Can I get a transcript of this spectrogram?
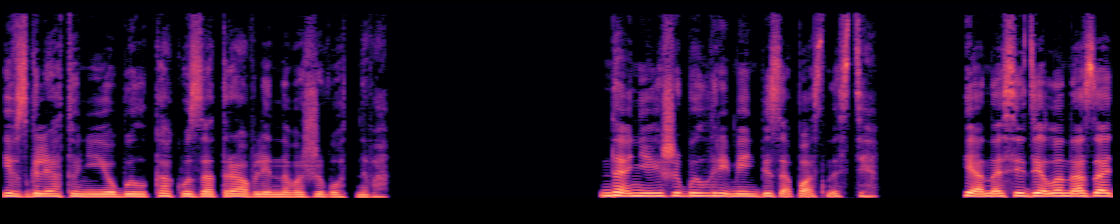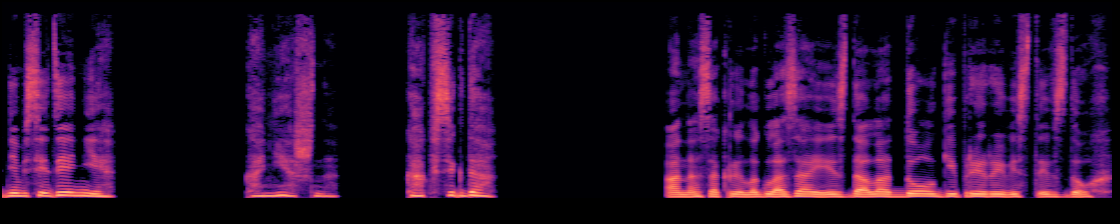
и взгляд у нее был как у затравленного животного. На ней же был ремень безопасности, и она сидела на заднем сиденье? Конечно, как всегда. Она закрыла глаза и издала долгий прерывистый вздох.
